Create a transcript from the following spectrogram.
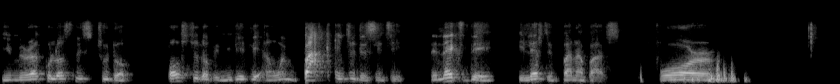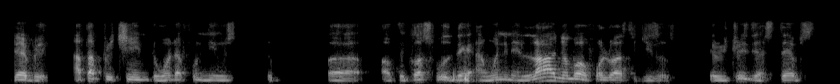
he miraculously stood up. Paul stood up immediately and went back into the city. The next day, he left with Barnabas for Derbe after preaching the wonderful news uh, of the gospel there and winning a large number of followers to Jesus. They retraced their steps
